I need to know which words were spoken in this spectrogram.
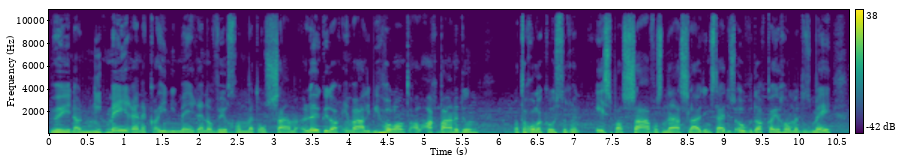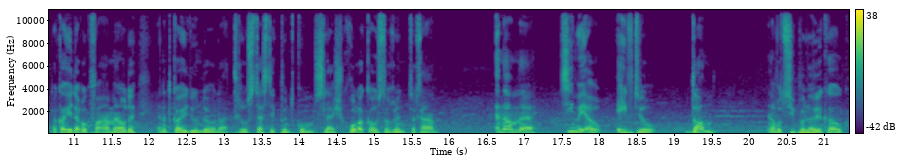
Wil je nou niet meerennen? Kan je niet meerennen? Of wil je gewoon met ons samen een leuke dag in Walibi Holland alle acht banen doen? Want de rollercoaster run is pas s'avonds na sluitingstijd. Dus overdag kan je gewoon met ons mee. Dan kan je daar ook voor aanmelden. En dat kan je doen door naar trailstastic.com slash rollercoasterrun te gaan. En dan eh, zien we jou eventueel dan. En dat wordt super leuk ook.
